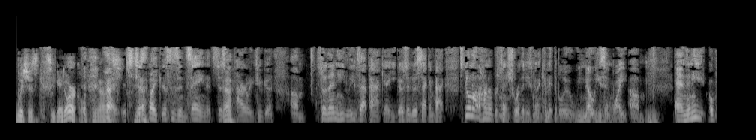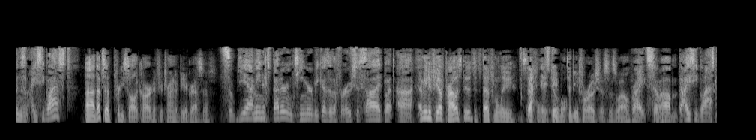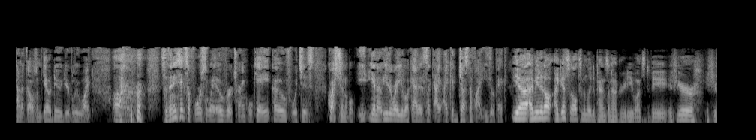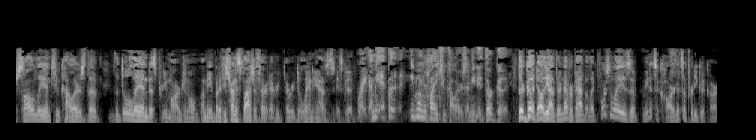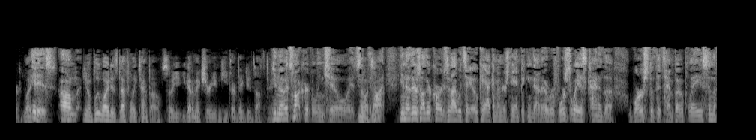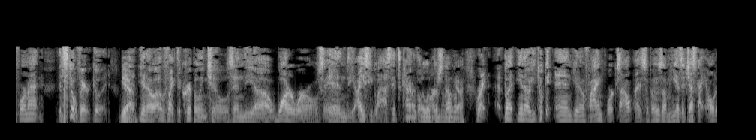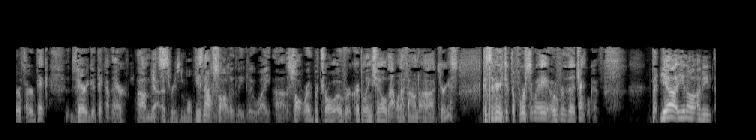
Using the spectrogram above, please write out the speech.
Which is Sea Gate Oracle. You know, Right. It's just like, this is insane. It's just Yeah. entirely too good. Um, so then he leaves that pack. Yeah, he goes into his second pack. Still not 100% sure that he's going to commit to blue. We know he's in white. Um, Mhm. and then he opens an icy blast. Uh, that's a pretty solid card if you're trying to be aggressive. So yeah, I mean, it's better in Temur because of the ferocious side, but, uh, I mean, if you have prowess dudes, it's definitely it's Yeah, definitely it's able doable. to be ferocious as well. Right. So, Yeah. um, the icy blast kind of tells him, yo, dude, you're blue white. Uh, so then he takes a force away over a tranquil cave, cove, which is questionable. E- you know, either way you look at it, it's like I, I could justify either pick. Yeah, I mean, it. All, I guess it ultimately depends on how greedy he wants to be. If you're if you're solidly in two colors, the the dual land is pretty marginal. I mean, but if he's trying to splash a third, every every dual land he has is, is good. Right. I mean, but even when you're playing two colors, I mean, they're good. They're good. Oh yeah, they're never bad. But like Force Away is a. I mean, it's a card. It's a pretty good card. Like It is. Um, you, you know, blue white is definitely tempo. So you, you got to make sure you can keep their big dudes off the table. you know, it's not crippling chill. It's, No, it's not, not. You know, there's other cards that I would say, okay, I can understand picking that over. Force Away is kind of the worst of the tempo plays in the format. It's still very good. yeah. You know, of like the crippling chills and the uh Waterwhirls and the icy blast. It's kind yeah, of the Will worst of them. Naga. Right. But, you know, he took it and, you know, fine, works out, I suppose. Um, he has a Jeskai Elder third pick. Very good pick up there. Um, Yeah, that's reasonable. He's now solidly blue-white. Uh, Salt Road Patrol over a Crippling Chill. That one I found, uh, curious. Considering he took the Force away over the Tranquil Cove. But, Yeah, you know, I mean,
